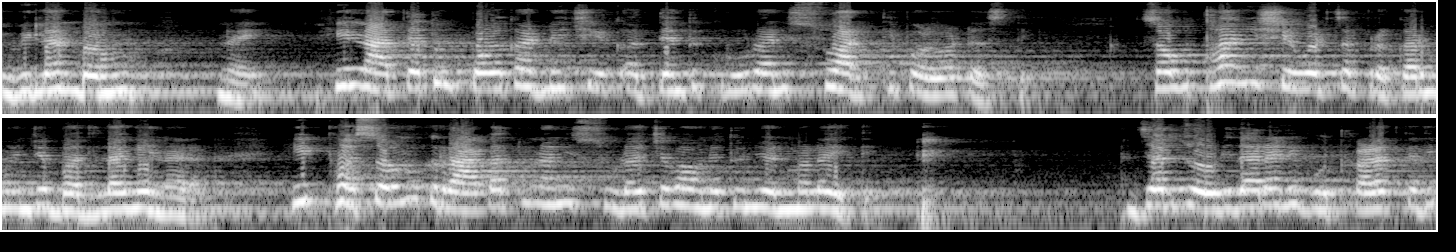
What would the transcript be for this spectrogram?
विलन बनू नये. ही नात्यातून पळ काढण्याची एक अत्यंत क्रूर आणि स्वार्थी पळवट असते. चौथा आणि शेवटचा प्रकार म्हणजे बदला घेणारा. ही फसवणूक रागातून आणि सुडाच्या भावनेतून जन्माला येते. जर जोडीदाराने भूतकाळात कधी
